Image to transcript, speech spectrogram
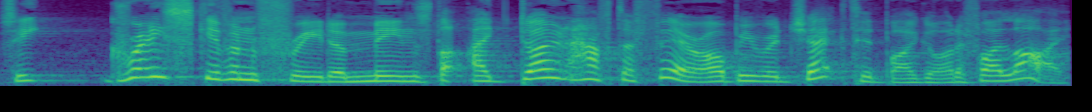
See, grace given freedom means that I don't have to fear I'll be rejected by God if I lie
